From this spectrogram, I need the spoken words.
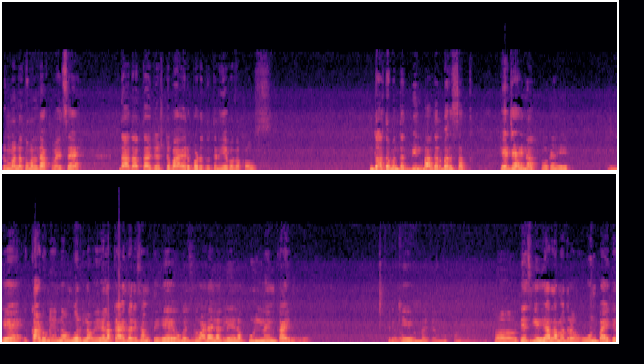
तर मला तुम्हाला दाखवायचं आहे दादा आता जस्ट बाहेर पडत होते आणि हे बघा पाऊस. दादा म्हणतात बिन बादल बरसात. हे जे आहे ना हो का हे? हे काढून आहे ना वर लाव याला काय झाले सांगते. हे उगाच वाढायला लागले याला फुल नाही काय नाही खिडकी तेच घे ह्याला मात्र ऊन पाहिजे.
